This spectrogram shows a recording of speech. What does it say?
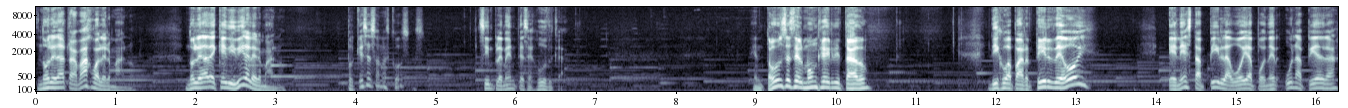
No le da trabajo al hermano. No le da de qué vivir al hermano. Porque esas son las cosas. Simplemente se juzga. Entonces el monje irritado dijo, a partir de hoy, en esta pila voy a poner una piedra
